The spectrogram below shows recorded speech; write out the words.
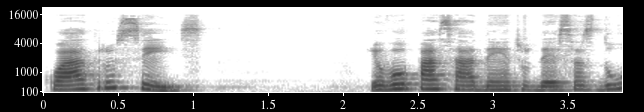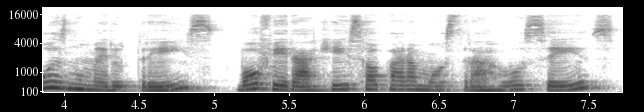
quatro, seis. Eu vou passar dentro dessas duas número três, vou virar aqui só para mostrar vocês.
